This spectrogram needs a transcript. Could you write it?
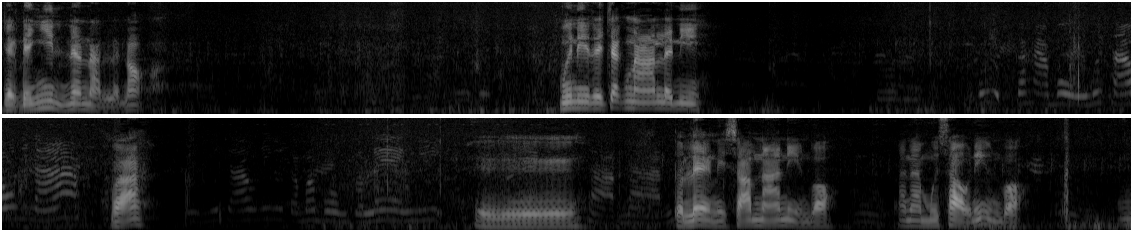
อยากได้ยินนั่นนั่นแหละเนาะมือนี้ได้จักนานเลยนี่มืดก็หาบ่งมื้อเช้านี่นะวะ มื้อเช้านี่ก็มาบ่งตอนแรกนี่ เออสามนานตอนแรกนี่ซ้ำนานนี่เห็นบ่อันนั้นมือเศร้านี่เห็นบ่โอ้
